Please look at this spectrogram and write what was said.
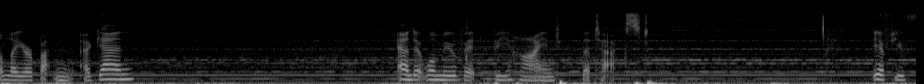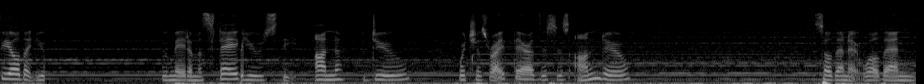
layer button again and it will move it behind the text. If you feel that you made a mistake, use the undo, which is right there. This is undo. So then it will then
